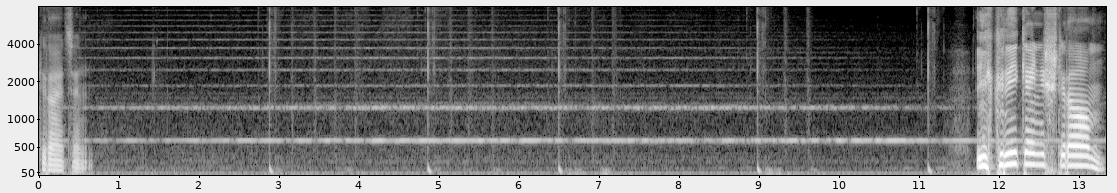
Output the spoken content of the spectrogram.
Dreizehn. Ich krieg keinen Strom.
